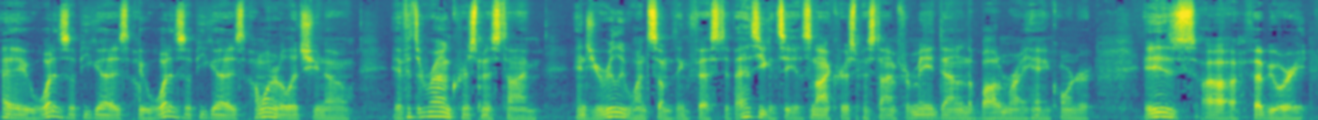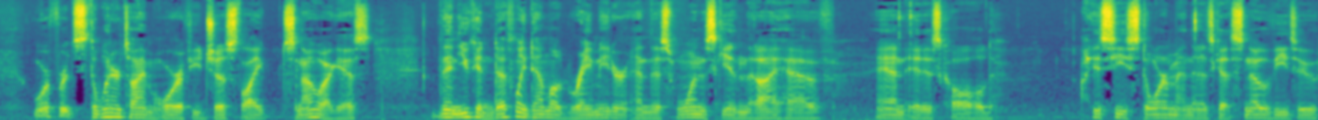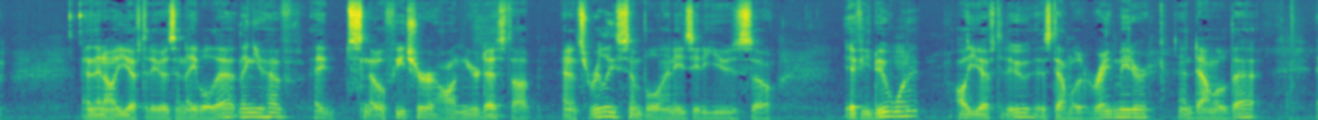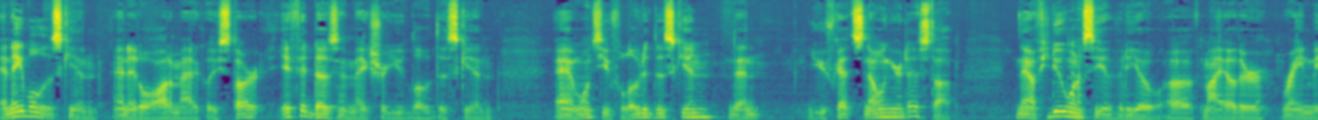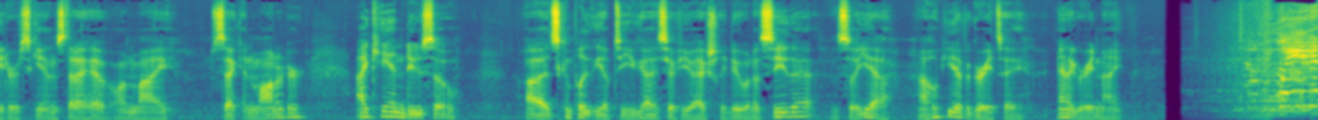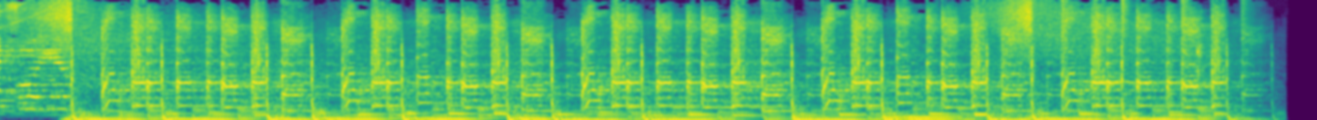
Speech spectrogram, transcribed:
Hey, what is up, you guys? Hey, what is up, you guys? I wanted to let you know if it's around Christmas time and you really want something festive. As you can see, it's not Christmas time for me down in the bottom right hand corner. It is uh, February, or if it's the winter time, or if you just like snow, I guess, then you can definitely download Rainmeter and this one skin that I have, and it is called Icy Storm, and then it's got Snow V2 and then all you have to do is enable that. Then you have a snow feature on your desktop and it's really simple and easy to use. So if you do want it all you have to do is download Rainmeter and download that. Enable the skin and it'll automatically start. If it doesn't make sure you load the skin. And once you've loaded the skin then you've got snow on your desktop. Now if you do want to see a video of my other Rainmeter skins that I have on my second monitor I can do so. Uh, it's completely up to you guys if you actually do want to see that. So yeah, I hope you have a great day and a great night.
